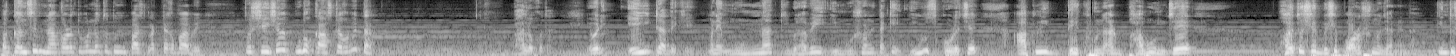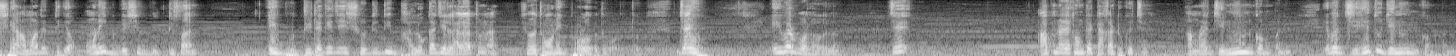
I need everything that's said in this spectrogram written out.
বা কনসিভ না করাতে পারলে তো তুমি পাঁচ লাখ টাকা পাবে। তো সেই হিসাবে পুরো কাজটা হবে তারপর। ভালো কথা। এবার এইটা দেখে মানে মুন্না কীভাবে ইমোশনটাকে ইউজ করেছে, আপনি দেখুন আর ভাবুন যে, হয়তো সে বেশি পড়াশুনো জানে না, কিন্তু সে আমাদের থেকে অনেক বেশি বুদ্ধিমান। এই বুদ্ধিটাকে যে সে যদি ভালো কাজে লাগাতো না, সে হয়তো অনেক বড় হতে পারতো। যাই হোক, এইবার বলা হলো যে, আপনার অ্যাকাউন্টে টাকা ঢুকেছে, আমরা জেনুইন কোম্পানি এবার যেহেতু জেনুইন কোম্পানি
